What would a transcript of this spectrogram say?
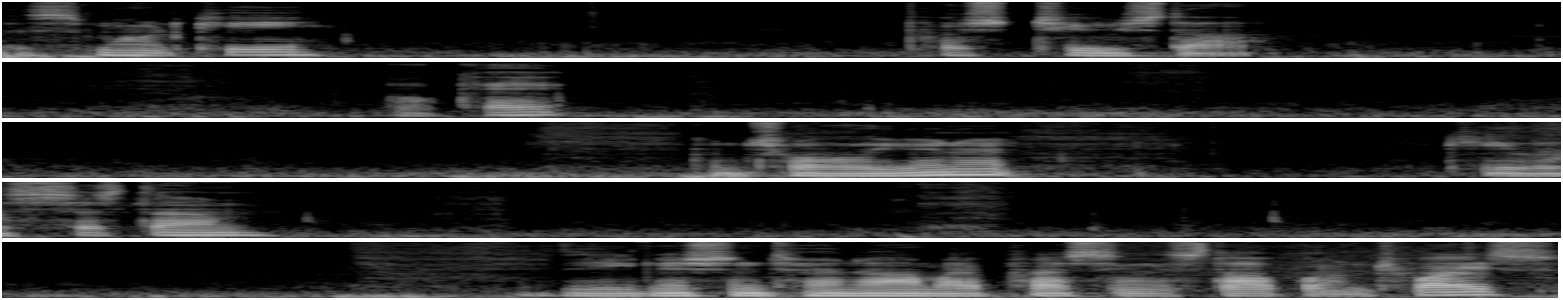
Says smart key. Push to stop. Okay. Control unit. Keyless system. The ignition turned on by pressing the stop button twice.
